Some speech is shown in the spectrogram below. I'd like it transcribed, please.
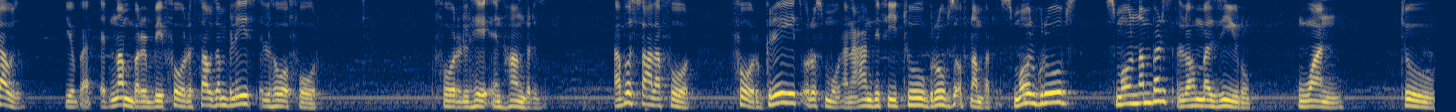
1000 يبقى النمبر before 1000 place اللي هو 4 4 اللي هي in hundreds ابص على 4 4 great or small أنا عندي في two groups of numbers small groups small numbers اللي هم 0 1 2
